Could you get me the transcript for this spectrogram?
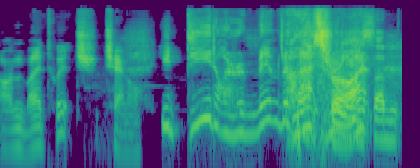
on my Twitch channel. You did. I remember. Oh, that. that's All of a right. sudden,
